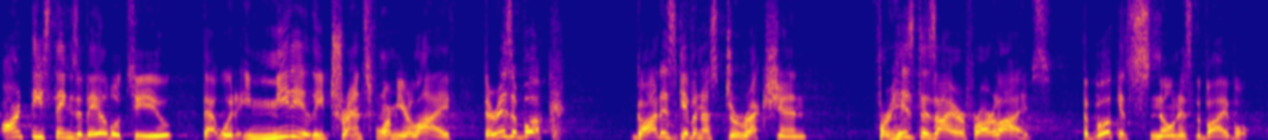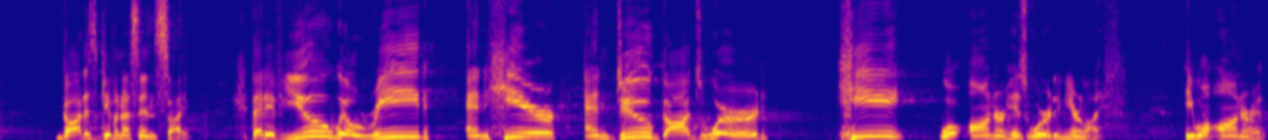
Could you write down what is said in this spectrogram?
aren't these things available to you that would immediately transform your life, there is a book. God has given us direction for His desire for our lives. The book is known as the Bible. God has given us insight that if you will read and hear and do God's word, he will honor His word in your life. He will honor it.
